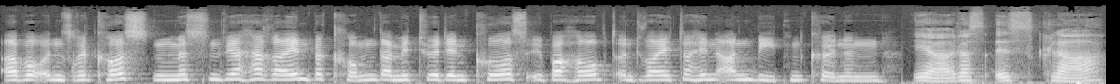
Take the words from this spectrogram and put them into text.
aber unsere Kosten müssen wir hereinbekommen, damit wir den Kurs überhaupt und weiterhin anbieten können. Ja, das ist klar.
